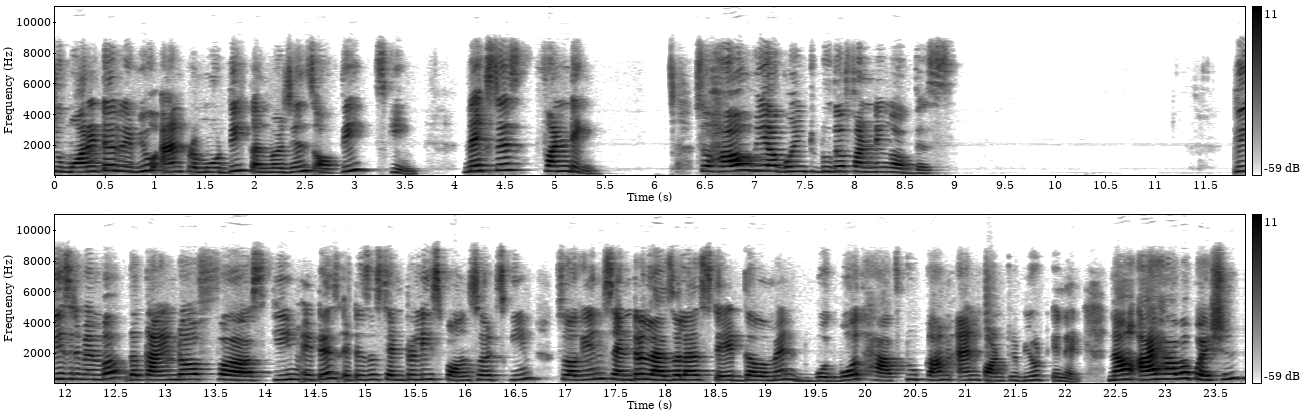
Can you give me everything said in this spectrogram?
to monitor, review and promote the convergence of the scheme. Next is funding. So how we are going to do the funding of this? Please remember the kind of uh, scheme it is. It is a centrally sponsored scheme. So again, central as well as state government both, both have to come and contribute in it. Now I have a question.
